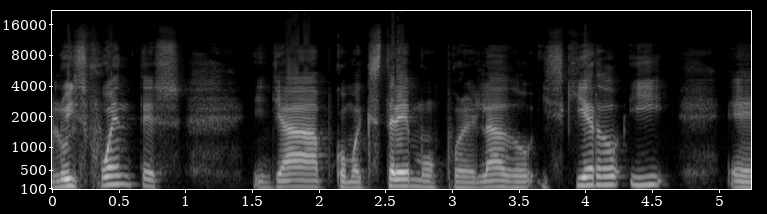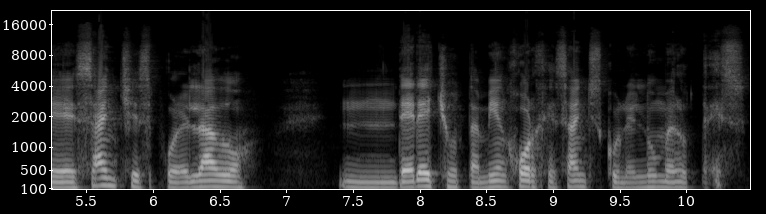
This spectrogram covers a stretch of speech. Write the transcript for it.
Luis Fuentes ya como extremo por el lado izquierdo y eh, Sánchez por el lado mm, derecho, también Jorge Sánchez con el número 3.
